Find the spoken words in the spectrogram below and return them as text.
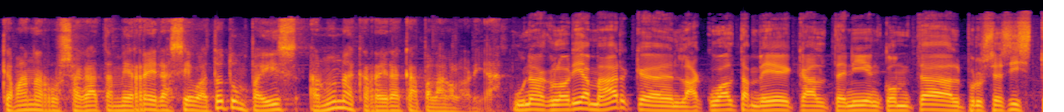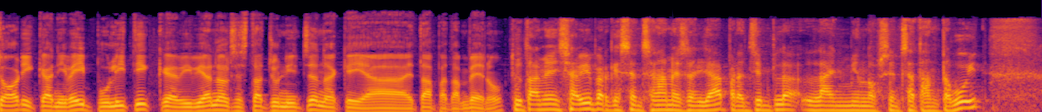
que van arrossegar també rere seu a tot un país en una carrera cap a la glòria. Una glòria, Marc, en la qual també cal tenir en compte el procés històric a nivell polític que vivien els Estats Units en aquella etapa també, no? Totalment, Xavi, perquè sense anar més enllà, per exemple, l'any 1978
